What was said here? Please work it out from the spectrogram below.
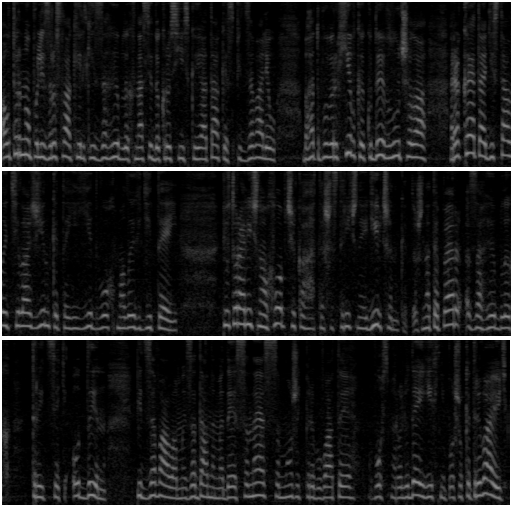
А у Тернополі зросла кількість загиблих внаслідок російської атаки з під завалів багатоповерхівки, куди влучила ракета. Дістали тіла жінки та її двох малих дітей. Півторарічного хлопчика та шестирічної дівчинки. Тож на тепер загиблих 31. Під завалами, за даними ДСНС, можуть перебувати восьмеро людей. Їхні пошуки тривають.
